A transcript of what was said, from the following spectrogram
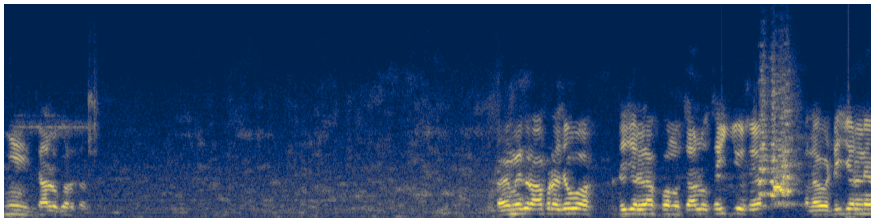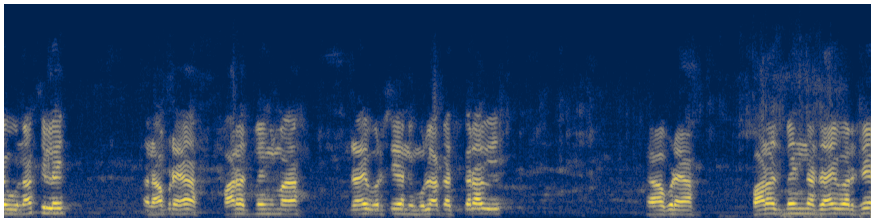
હમ, ચાલુ કરતો દો. હવે મિત્રો, આપણે જુઓ. ડીઝલ નાખવાનું ચાલુ થઈ ગયું છે. એટલે હવે ડીઝલને એવું નાખી લઈ અને આપણે આ ભારત બેંકમાં ડ્રાઈવર છે એની મુલાકાત કરાવી. આપણે આ ભારત બેંકના ડ્રાઈવર છે.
